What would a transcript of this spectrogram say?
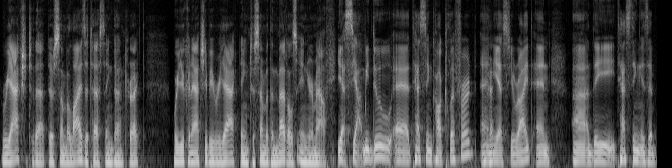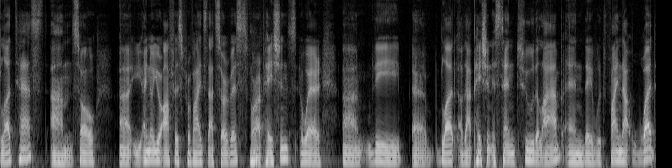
reaction to that. There's some ELISA testing done, correct? Where you can actually be reacting to some of the metals in your mouth. Yes, yeah, we do a testing called Clifford, and Okay. yes, you're right. And uh, the testing is a blood test. Um, so uh, I know your office provides that service for our patients, where um, the uh, blood of that patient is sent to the lab, and they would find out what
